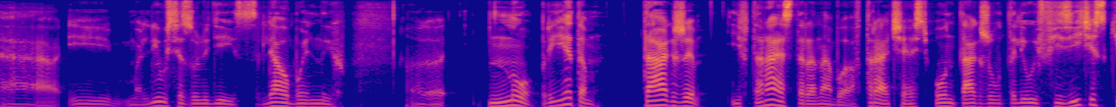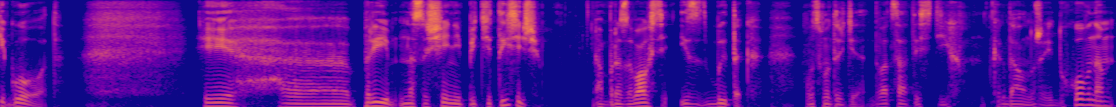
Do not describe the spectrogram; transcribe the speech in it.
Э, и молился за людей, исцелял больных. Но при этом также и вторая сторона была, вторая часть, Он также утолил и физический голод. И э, при насыщении пяти тысяч образовался избыток. Вот смотрите, 20 стих, когда он уже и духовно,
